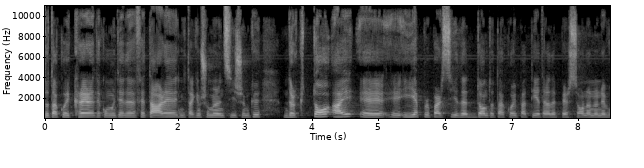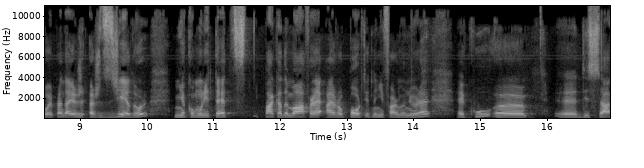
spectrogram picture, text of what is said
do takojë krerët e komuniteteve fetare, një takim shumë i rëndësishëm ky, ndër këto ai i jep përparësi dhe don të takojë patjetër edhe persona në nevojë. Prandaj është zgjedhur një komunitet pak edhe më afër aeroportit në njëfarë mënyre, e ku disa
